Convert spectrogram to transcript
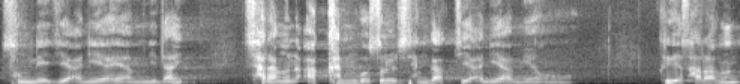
성내지 아니해야 합니다. 사랑은 악한 것을 생각지 아니하며 그러니까 사랑은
